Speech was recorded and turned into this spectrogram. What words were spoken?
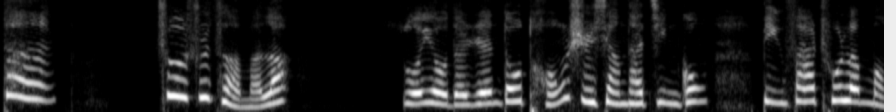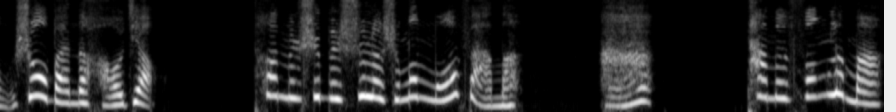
但这是怎么了？所有的人都同时向他进攻，并发出了猛兽般的嚎叫。他们是被施了什么魔法吗？啊，他们疯了吗？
